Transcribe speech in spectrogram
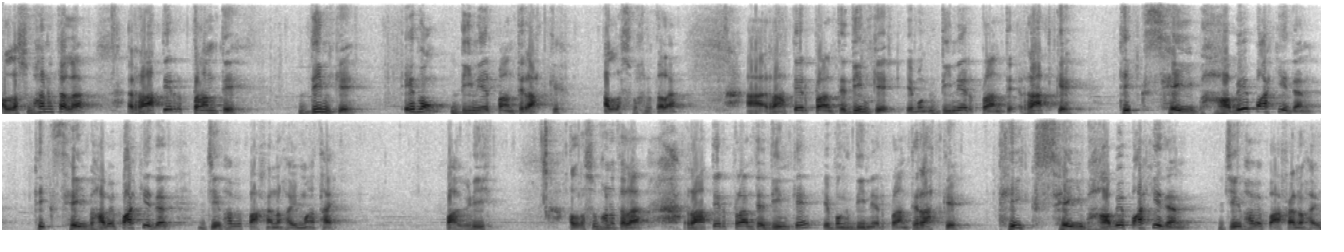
আল্লাহ সুবহানুতালা রাতের প্রান্তে, দিনকে এবং দিনের প্রান্তে রাতকে, আল্লাহ সুবহানুতালা রাতের প্রান্তে দিনকে এবং দিনের প্রান্তে রাতকে ঠিক সেইভাবে পাকিয়ে দেন, ঠিক সেইভাবে পাকিয়ে দেন যেভাবে পাকানো হয় মাথায়। পাগড়ি। আল্লাহ সুবহানতালা রাতের প্রান্তে দিনকে এবং দিনের প্রান্তে রাতকে ঠিক সেইভাবে পাকিয়ে দেন, যেভাবে পাকানো হয়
